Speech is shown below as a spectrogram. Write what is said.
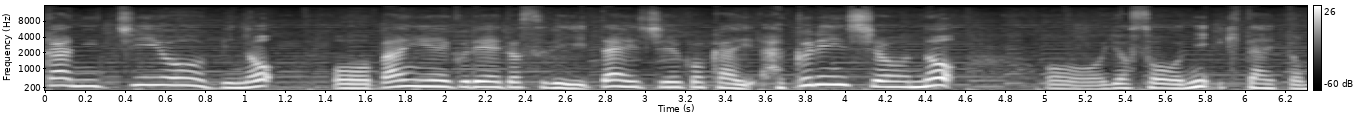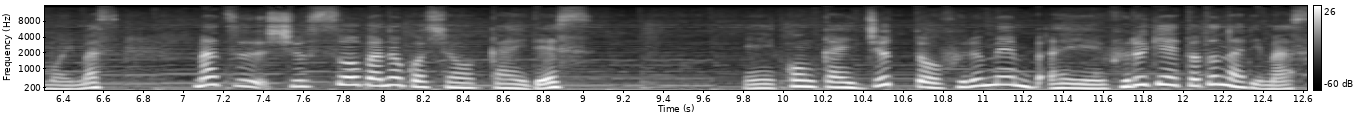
日日曜日のおバンエーグレード3第15回白輪賞のお予想に行きたいと思います。まず出走馬のご紹介です、えー今回10頭フルメンバー、えーフルゲートとなります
